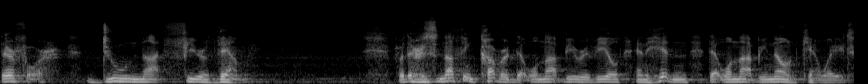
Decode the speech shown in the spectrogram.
Therefore, do not fear them. For there is nothing covered that will not be revealed, and hidden that will not be known. Can't wait.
